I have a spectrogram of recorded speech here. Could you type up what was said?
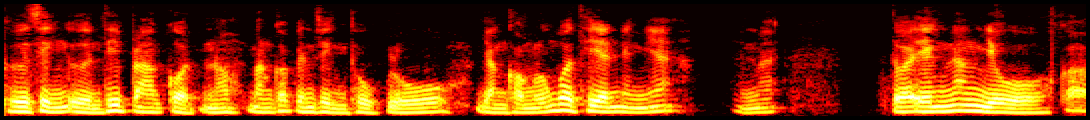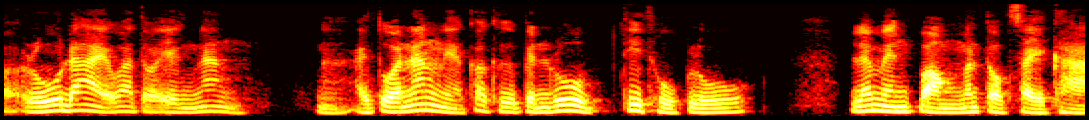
คือสิ่งอื่นที่ปรากฏเนาะมันก็เป็นสิ่งถูกรู้อย่างของหลวงพ่อเทียนอย่างเงี้ย เห็นไหมตัวเองนั่งอยู่ก็รู้ได้ว่าตัวเองนั่งนะไอตัวนั่งเนี่ยก็คือเป็นรูปที่ถูกรู้ แล้วแมงป่องมันตกใส่ขา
